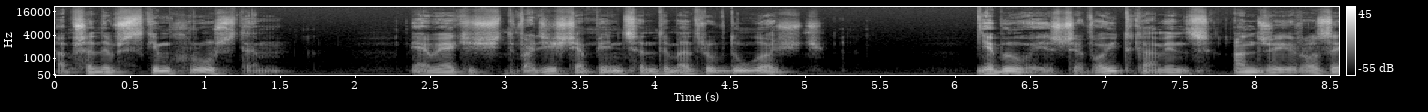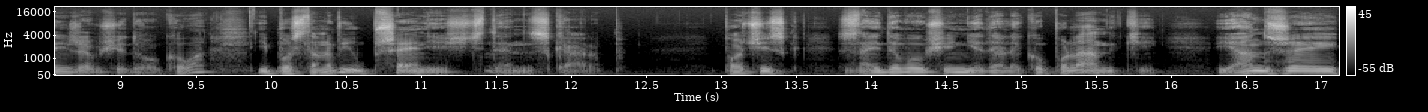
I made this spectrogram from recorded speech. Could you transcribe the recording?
a przede wszystkim chrustem. Miał jakieś 25 centymetrów długości. Nie było jeszcze Wojtka, więc Andrzej rozejrzał się dookoła i postanowił przenieść ten skarb. Pocisk znajdował się niedaleko polanki i Andrzej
